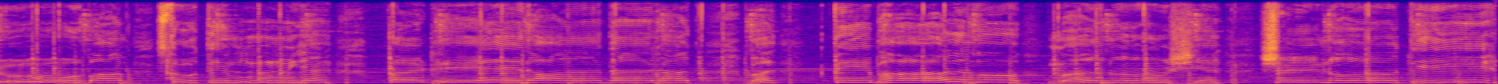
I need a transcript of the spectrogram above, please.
രൂപാം സ്തുതിം പഠേദാദരാത് ഭക്തിഭാവോ മനുഷ്യ ശൃണോതീഹ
